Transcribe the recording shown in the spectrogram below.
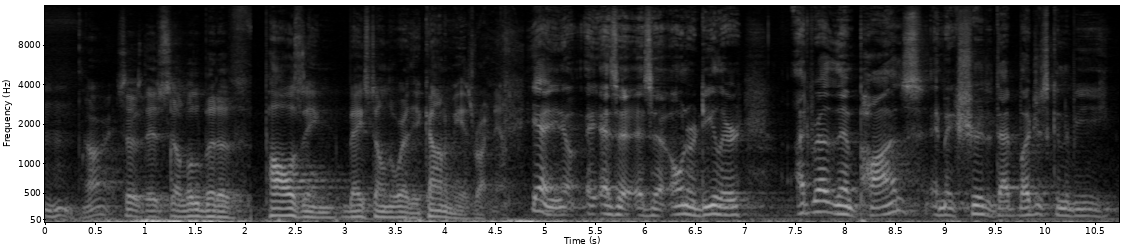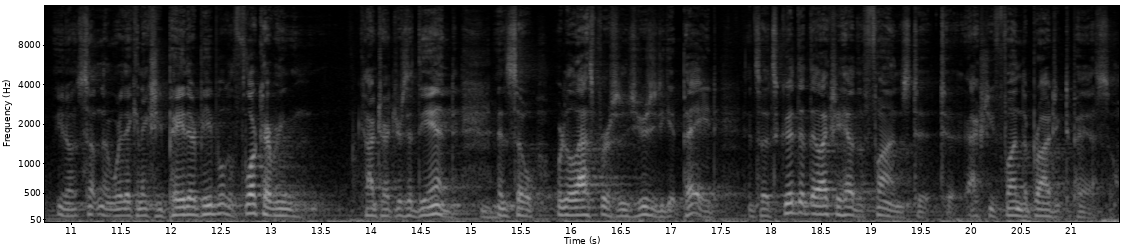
Mm-hmm. All right. So there's a little bit of pausing based on where the economy is right now. Yeah, you know, as a as an owner dealer, I'd rather them pause and make sure that that budget's going to be, you know, something where they can actually pay their people. The floor covering contractors at the end, mm-hmm. and so we're the last persons usually to get paid. And so it's good that they'll actually have the funds to, to actually fund the project to pass. So,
